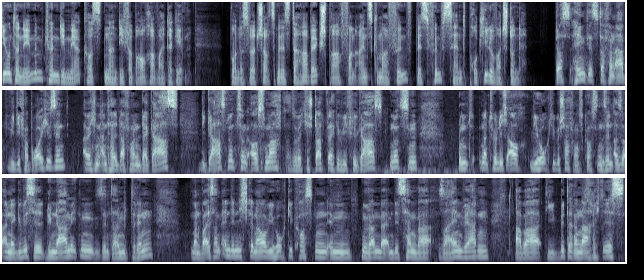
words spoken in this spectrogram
Die Unternehmen können die Mehrkosten an die Verbraucher weitergeben. Bundeswirtschaftsminister Habeck sprach von 1,5 bis 5 Cent pro Kilowattstunde. Das hängt jetzt davon ab, wie die Verbräuche sind, welchen Anteil davon der Gas, die Gasnutzung ausmacht, also welche Stadtwerke wie viel Gas nutzen und natürlich auch, wie hoch die Beschaffungskosten sind. Also eine gewisse Dynamiken sind da mit drin. Man weiß am Ende nicht genau, wie hoch die Kosten im November, im Dezember sein werden. Aber die bittere Nachricht ist,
